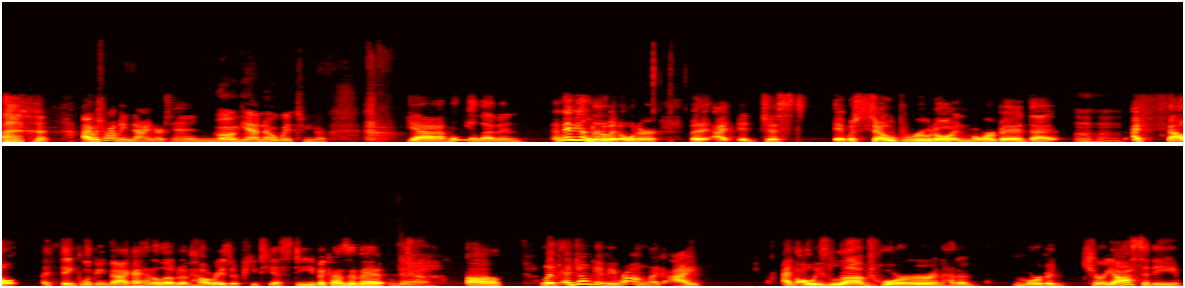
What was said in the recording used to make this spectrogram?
I was probably nine or ten. oh yeah. No, way too young. Yeah, maybe eleven, and maybe a little bit older. But it, I, it just it was so brutal and morbid that hmm I felt I think looking back, I had a little bit of Hellraiser PTSD because of it. Yeah. Um, like, and don't get me wrong, like I, I've always loved horror and had a morbid curiosity,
